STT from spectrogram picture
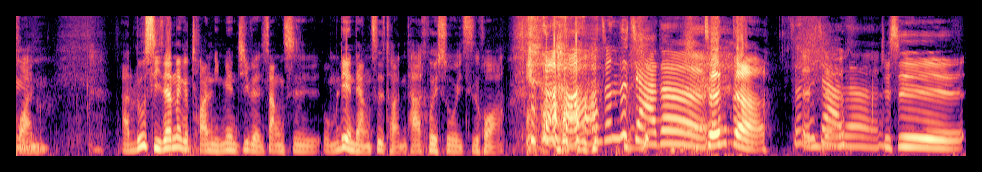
团。嗯啊，Lucy 在那个团里面基本上是我们练两次团，他会说一次话，哦 真的假的？真的真的假的？就是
